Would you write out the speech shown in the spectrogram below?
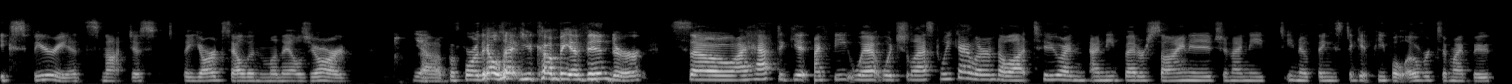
experience, not just the yard sale in Linnell's yard. Yeah. Uh, before they'll let you come be a vendor. So I have to get my feet wet, which last week I learned a lot too. I, I need better signage and I need, you know, things to get people over to my booth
